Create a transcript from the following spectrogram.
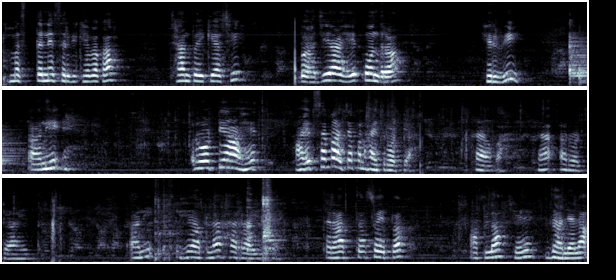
मस्त नैसर्गिक हे बघा छानपैकी अशी भाजी आहे कोंद्रा हिरवी. आणि रोट्या आहेत आहेत सकाळच्या पण आहेत रोट्या. ह्या बघा ह्या रोट्या आहेत. आणि हे आपला हा राईस आहे. तर आजचा स्वयंपाक आपला हे झालेला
